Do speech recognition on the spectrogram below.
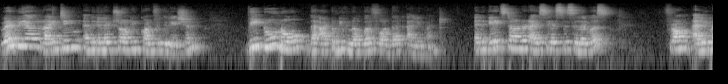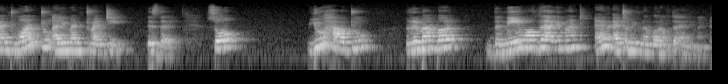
When we are writing an electronic configuration, we do know the atomic number for that element. In 8th standard ICSE syllabus, from element 1 to element 20 is there. So, you have to remember the name of the element and atomic number of the element.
